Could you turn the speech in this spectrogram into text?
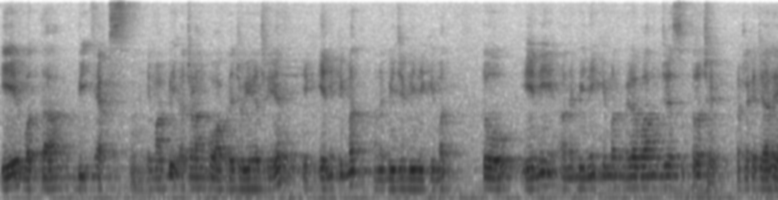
એ વત્તા બી એક્સ એમાં બે અચળાંકો આપણે જોઈએ છીએ. એક એની કિંમત અને બીજી બીની કિંમત. તો એની અને બીની કિંમત મેળવવાનું જે સૂત્ર છે, એટલે કે જ્યારે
